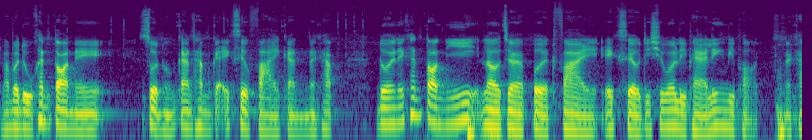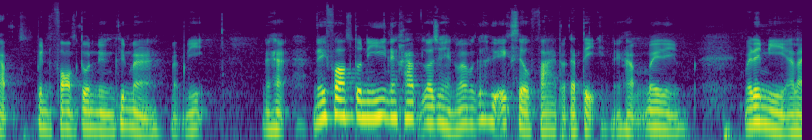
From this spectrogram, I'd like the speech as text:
เรามาดูขั้นตอนในส่วนของการทำกับ Excel ไฟล์กันนะครับ โดยในขั้นตอนนี้เราจะเปิดไฟล์ Excel ที่ชื่อว่า repairing report นะครับ เป็นฟอร์มตัวหนึ่งขึ้นมาแบบนี้นะฮะ ในฟอร์มตัวนี้นะครับ เราจะเห็นว่ามันก็คือ Excel ไฟล์ปกตินะครับ ไม่ได้ไม่ได้มีอะไร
